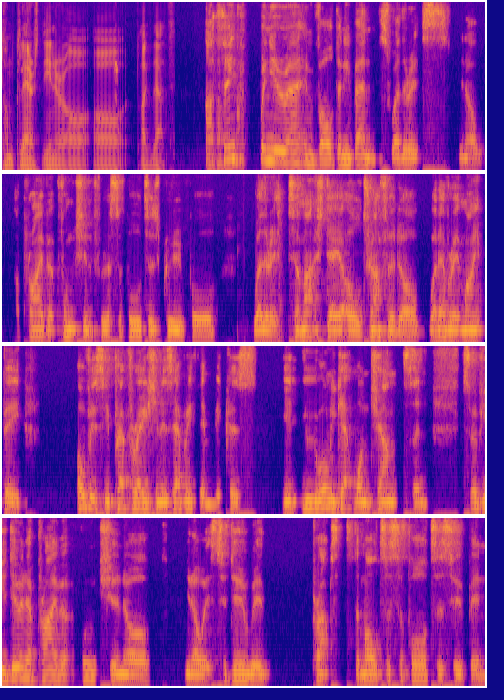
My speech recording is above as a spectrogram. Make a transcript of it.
Tom Clare's dinner or, or like that? I think when you're uh, involved in events, whether it's you know a private function for a supporters group or whether it's a match day at Old Trafford or whatever it might be, obviously preparation is everything because you, you only get one chance. And so if you're doing a private function or you know it's to do with perhaps the Malta supporters who've been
